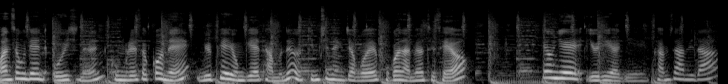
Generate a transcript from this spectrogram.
완성된 오이지는 국물에서 꺼내 밀폐 용기에 담은 후 김치 냉장고에 보관하며 드세요. 혜원이의 요리 이야기 감사합니다.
